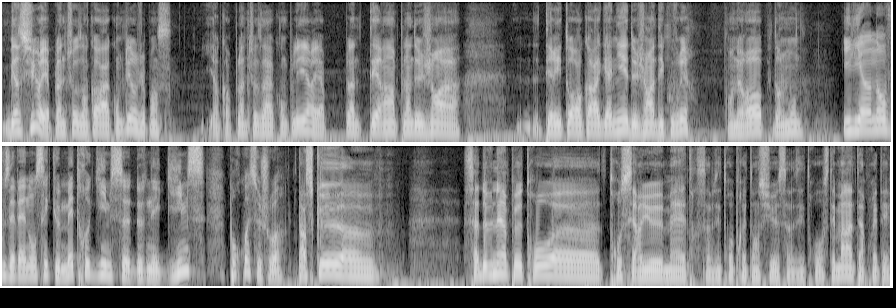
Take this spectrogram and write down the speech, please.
bien sûr, il y a plein de choses encore à accomplir, je pense. Il y a encore plein de choses à accomplir, il y a plein de terrains, plein de gens à. de territoires encore à gagner, de gens à découvrir. En Europe, dans le monde. Il y a un an, vous avez annoncé que Maître Gims devenait Gims. Pourquoi ce choix? Parce que euh, ça devenait un peu trop, euh, trop sérieux, maître, ça faisait trop prétentieux, ça faisait trop. C'était mal interprété.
